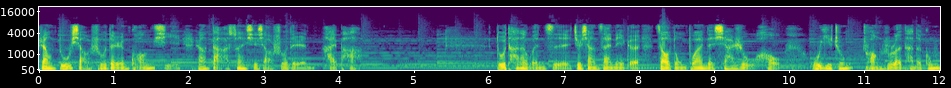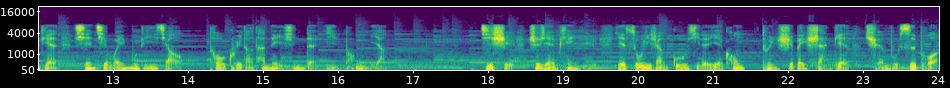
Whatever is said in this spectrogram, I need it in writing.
让读小说的人狂喜，让打算写小说的人害怕。读他的文字，就像在那个躁动不安的夏日午后，无意中闯入了他的宫殿，掀起帷幕的一角，偷窥到他内心的隐痛一样。即使只言片语，也足以让孤寂的夜空顿时被闪电全部撕破。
